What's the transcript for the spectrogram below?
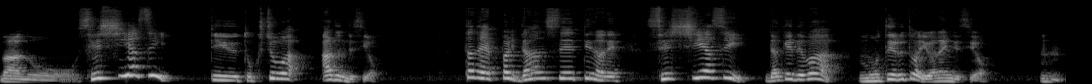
まああの接しやすいっていう特徴はあるんですよ。ただやっぱり男性っていうのはね接しやすいだけではモテるとは言わないんですよ。うん。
